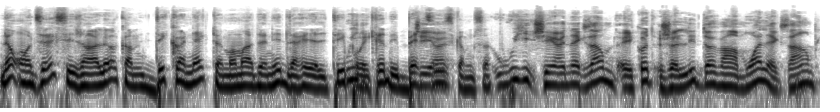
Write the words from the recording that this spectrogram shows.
là, on dirait que ces gens-là comme déconnectent à un moment donné de la réalité Oui, pour écrire des bêtises un- comme ça? Oui, j'ai un exemple. Écoute, je l'ai devant moi, l'exemple.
